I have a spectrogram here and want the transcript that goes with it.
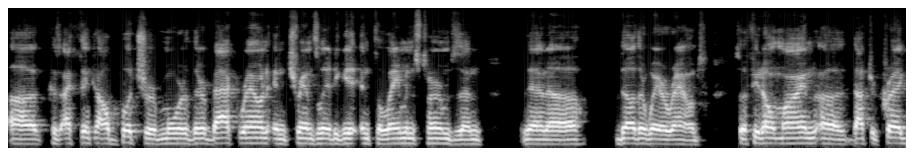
because uh, I think I'll butcher more of their background and translating it into layman's terms than, than uh, the other way around. So if you don't mind, uh, Dr. Craig,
